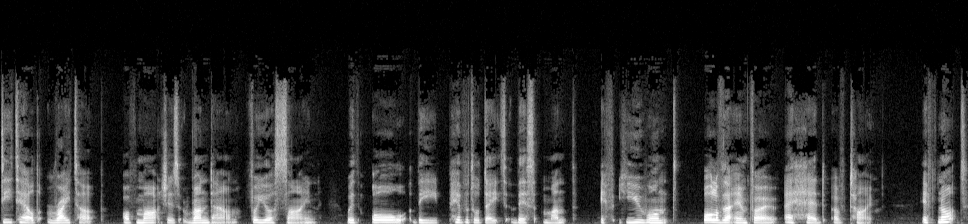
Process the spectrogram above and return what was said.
detailed write up of March's rundown for your sign with all the pivotal dates this month if you want all of that info ahead of time. If not,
